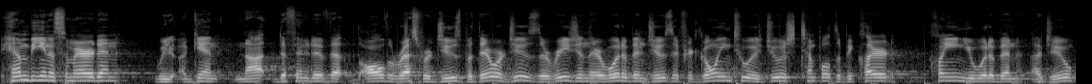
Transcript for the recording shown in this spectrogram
Him being a Samaritan, we again not definitive that all the rest were Jews, but there were Jews. The region there would have been Jews. If you're going to a Jewish temple to be declared clean, you would have been a Jew.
